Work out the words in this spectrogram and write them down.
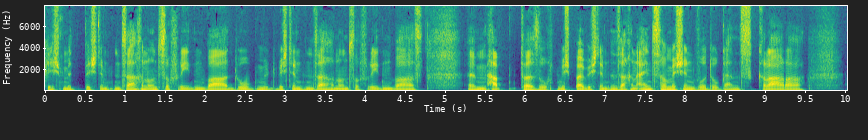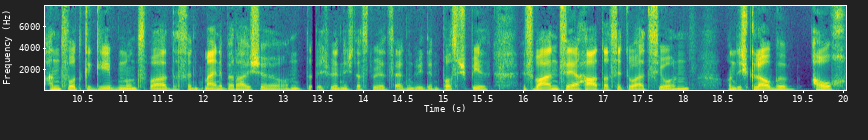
ich mit bestimmten Sachen unzufrieden war, du mit bestimmten Sachen unzufrieden warst, ähm, habe versucht, mich bei bestimmten Sachen einzumischen, wo du ganz klarer Antwort gegeben und zwar, das sind meine Bereiche und ich will nicht, dass du jetzt irgendwie den Post spielst. Es war eine sehr harte Situation und ich glaube, auch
